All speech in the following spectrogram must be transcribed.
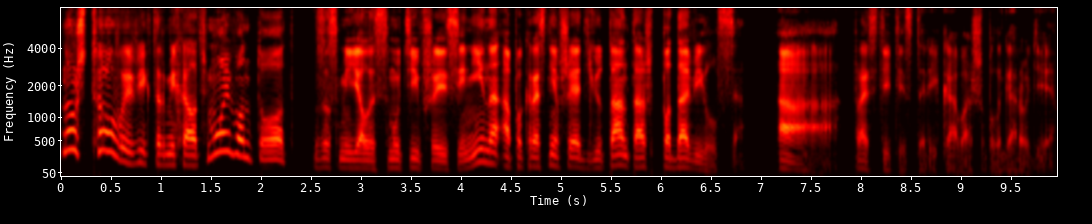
«Ну что вы, Виктор Михайлович, мой вон тот!» Засмеялась смутившаяся Нина, а покрасневший адъютант аж подавился. «А, простите старика, ваше благородие».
